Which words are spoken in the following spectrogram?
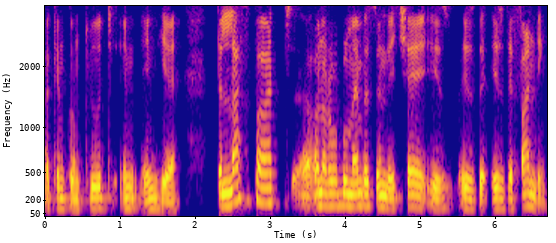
I can conclude in, in here. The last part, uh, honorable members and the chair, is, is, the, is the funding.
